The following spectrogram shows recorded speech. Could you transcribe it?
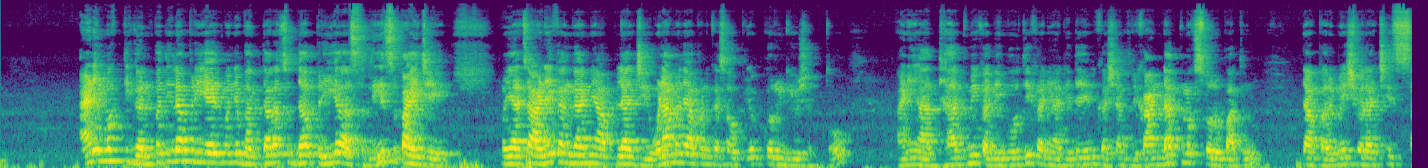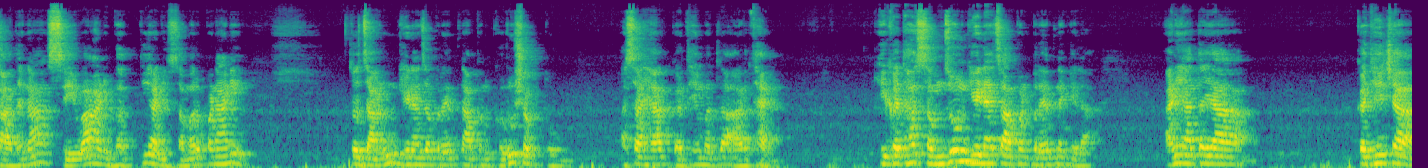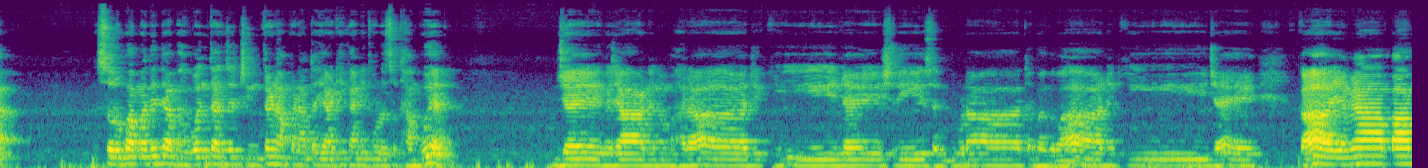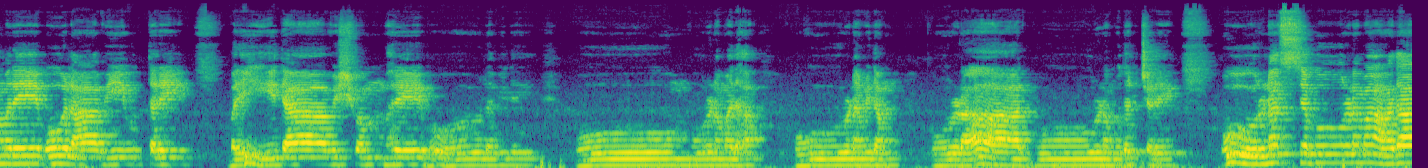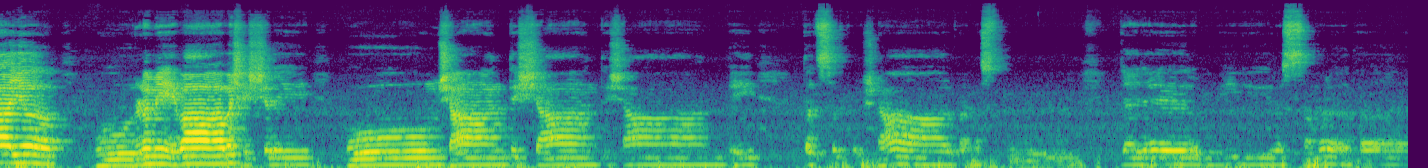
आणि मग ती गणपतीला प्रिय आहेत म्हणजे भक्ताला सुद्धा प्रिय असलीच पाहिजे. मग याचा अनेक अंगांनी आपल्या जीवनामध्ये आपण कसा उपयोग करून घेऊ शकतो? आणि आध्यात्मिक अधिभौतिक आणि अधिदैविक अशा त्रिकांडात्मक स्वरूपातून त्या परमेश्वराची साधना सेवा आणि भक्ती आणि समर्पणाने तो जाणून घेण्याचा प्रयत्न आपण करू शकतो असा ह्या कथेमधला अर्थ आहे. ही कथा समजून घेण्याचा आपण प्रयत्न केला. आणि आता या कथेच्या स्वरूपामध्ये त्या भगवंतांचं चिंतन आपण आता या ठिकाणी थोडंसं थांबूयात. जय गजानन महाराज की जय श्री सद्गुणात भगवान की जय. कायम्या पामरे बोलावी उत्तरे वैद्या विश्वंभरे बोलविले. ओम पूर्णमदः पूर्णमिदं पूर्णात् पूर्णमुदच्यते पूर्णस्य पूर्णमादाय पूर्णमेवावशिष्यते। ॐ शान्ति शान्ति शान्ति। तत्सत्कृष्णार्पणमस्तु जय जय रघुवीरसमरः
